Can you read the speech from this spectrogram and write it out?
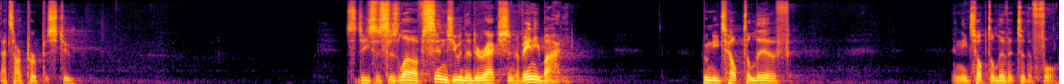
that's our purpose too. So Jesus' love sends you in the direction of anybody who needs help to live and needs help to live it to the full.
